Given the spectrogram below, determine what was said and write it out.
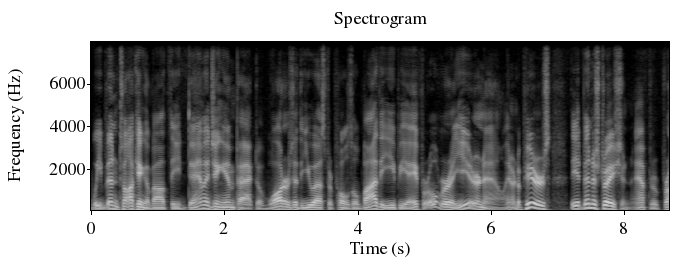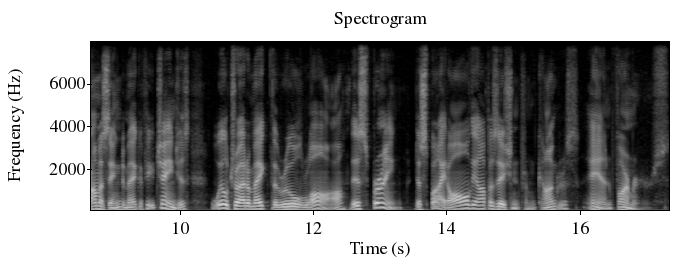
We've been talking about the damaging impact of Waters of the U.S. proposal by the EPA for over a year now, and it appears the administration, after promising to make a few changes, will try to make the rule law this spring despite all the opposition from Congress and farmers.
